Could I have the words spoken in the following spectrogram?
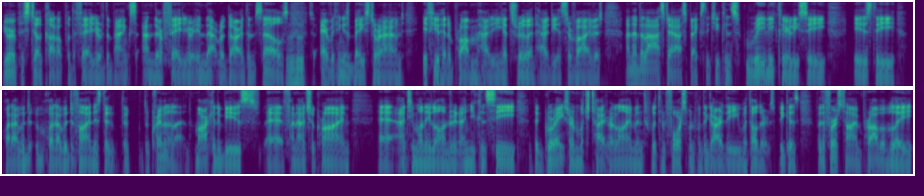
europe is still caught up with the failure of the banks and their failure in that regard themselves. So everything is based around if you hit a problem how do you get through it? How do you survive it? And then the last aspects that you can really clearly see is the what I would what I would define as the the, the criminal end, market abuse, uh, financial crime, uh, anti-money laundering, and you can see the greater, much tighter alignment with enforcement, with the Gardaí, with others. Because for the first time, probably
